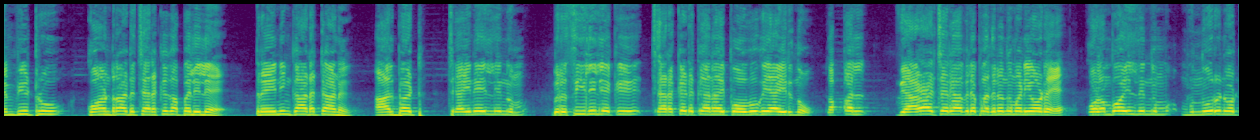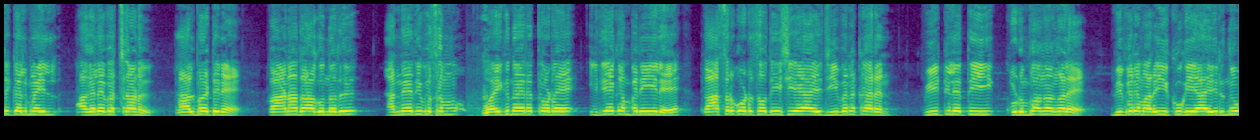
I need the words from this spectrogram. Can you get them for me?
എം വി ട്രൂ കോൺട്രാഡ് ചരക്ക് കപ്പലിലെ ട്രെയിനിങ് കാഡറ്റാണ്. ആൽബർട്ട് ചൈനയിൽ നിന്നും ബ്രസീലിലേക്ക് ചരക്കെടുക്കാനായി പോവുകയായിരുന്നു. കപ്പൽ വ്യാഴാഴ്ച രാവിലെ പതിനൊന്ന് മണിയോടെ കൊളംബോയിൽ നിന്നും മുന്നൂറ് നോട്ടിക്കൽ മൈൽ അകലെ വെച്ചാണ് ആൽബർട്ടിനെ കാണാതാകുന്നത്. അന്നേ ദിവസം വൈകുന്നേരത്തോടെ ഇതേ കമ്പനിയിലെ കാസർഗോഡ് സ്വദേശിയായ ജീവനക്കാരൻ വീട്ടിലെത്തി കുടുംബാംഗങ്ങളെ വിവരം അറിയിക്കുകയായിരുന്നു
